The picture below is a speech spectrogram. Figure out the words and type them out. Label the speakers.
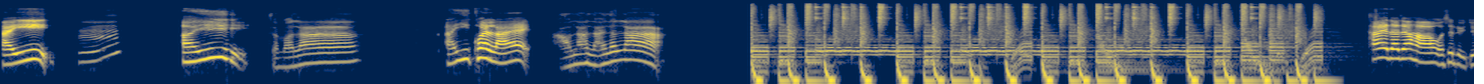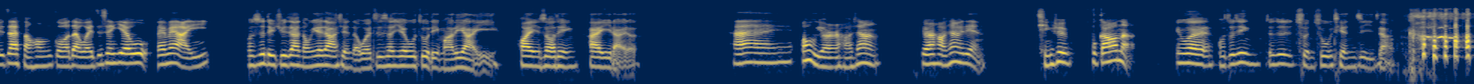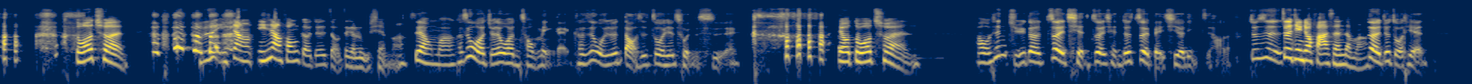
Speaker 1: 阿姨，
Speaker 2: 嗯，
Speaker 1: 阿姨，
Speaker 2: 怎么啦？
Speaker 1: 阿姨，快来！
Speaker 2: 好啦，来了啦！
Speaker 1: 嗨，大家好，我是旅居在粉红国的维资深业务美美阿姨，
Speaker 2: 我是旅居在农业大县的维资深业务助理玛丽阿姨，欢迎收听阿姨来了。
Speaker 1: 嗨，哦，有人好像，有人好像有点情绪不高呢，
Speaker 2: 因为我最近就是蠢出天际，这样，
Speaker 1: 多蠢，不是一向一向风格就是走这个路线吗？
Speaker 2: 这样吗？可是我觉得我很聪明哎、欸，可是我觉得导师做一些蠢事哎、欸，
Speaker 1: 有多蠢？
Speaker 2: 好，我先举一个最浅最浅就是最北期的例子好了，就是
Speaker 1: 最近就发生的吗？
Speaker 2: 对，就昨天。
